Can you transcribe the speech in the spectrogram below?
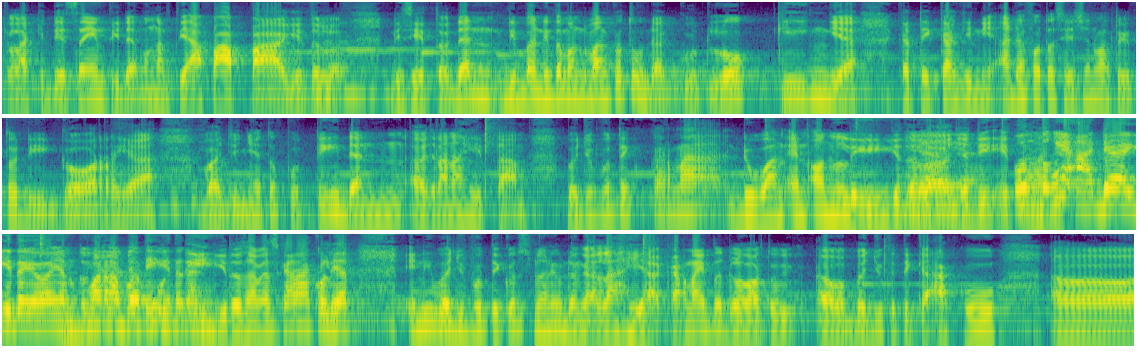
laki-laki desa yang tidak mengerti apa-apa gitu loh di situ. Dan dibanding teman-temanku tuh udah good looking ya. Ketika gini ada foto session waktu itu di GOR ya. Bajunya itu putih dan eh, celana hitam. Baju putihku karena the one and only gitu Iya, loh. iya. Jadi itu untungnya ada gitu ya yang warna ada putih, gitu kan. gitu sampai sekarang aku lihat ini baju putihku tuh sebenarnya udah nggak layak karena itu adalah waktu eh, baju ketika aku eh,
